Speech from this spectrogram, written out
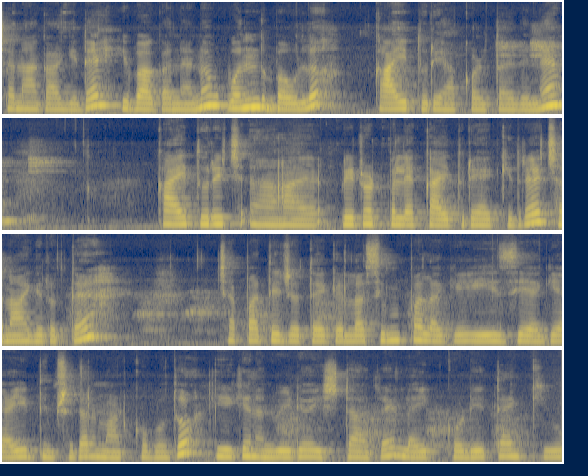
ಚೆನ್ನಾಗಾಗಿದೆ. ಇವಾಗ ನಾನು ಒಂದು ಬೌಲು ಕಾಯಿ ತುರಿ ಹಾಕ್ಕೊಳ್ತಾ ಇದ್ದೀನಿ. ಕಾಯಿ ತುರಿ ಚ ಬೀಟ್ರೋಟ್ ಪಲ್ಯ ಕಾಯಿ ತುರಿ ಹಾಕಿದರೆ ಚೆನ್ನಾಗಿರುತ್ತೆ. ಚಪಾತಿ ಜೊತೆಗೆಲ್ಲ ಸಿಂಪಲಾಗಿ ಈಸಿಯಾಗಿ ಐದು ನಿಮಿಷದಲ್ಲಿ ಮಾಡ್ಕೋಬೋದು. ಹೀಗೆ ನನ್ನ ವಿಡಿಯೋ ಇಷ್ಟ ಆದರೆ ಲೈಕ್ ಕೊಡಿ. Thank you.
